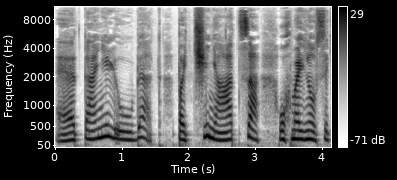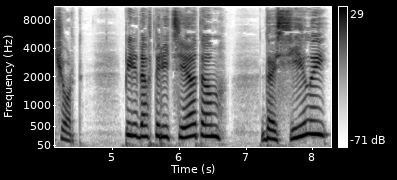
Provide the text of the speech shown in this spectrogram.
«Это они любят, подчиняться», — ухмыльнулся черт. «Перед авторитетом да силой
